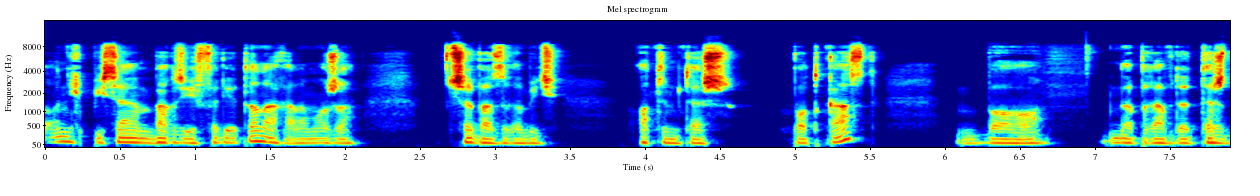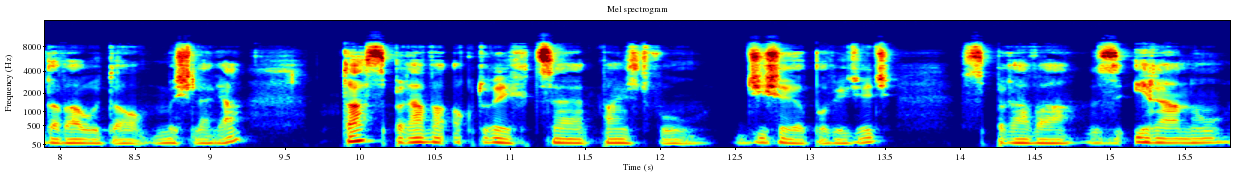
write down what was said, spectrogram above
O nich pisałem bardziej w felietonach, ale może trzeba zrobić o tym też podcast, bo naprawdę też dawały to myślenia. Ta sprawa, o której chcę Państwu dzisiaj opowiedzieć, sprawa z Iranu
